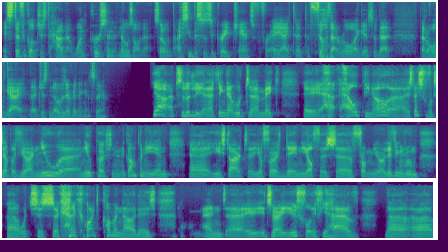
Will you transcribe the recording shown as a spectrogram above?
it's difficult just to have that one person that knows all that. So I see this as a great chance for AI to, to fill that role, I guess, of that that old guy that just knows everything that's there. Yeah, absolutely, and I think that would uh, make uh, help. You know, uh, especially for example, if you are a new uh, a new person in the company and uh, you start uh, your first day in the office from your living room, which is quite common nowadays, um, and it's very useful if you have uh,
